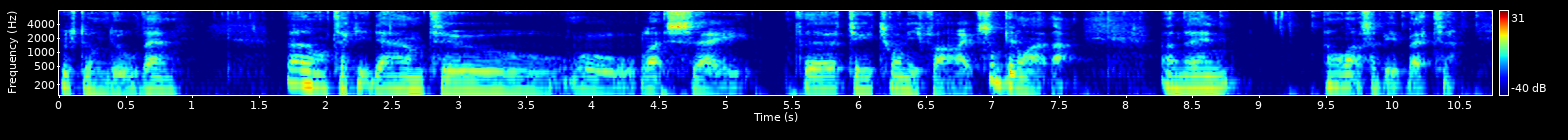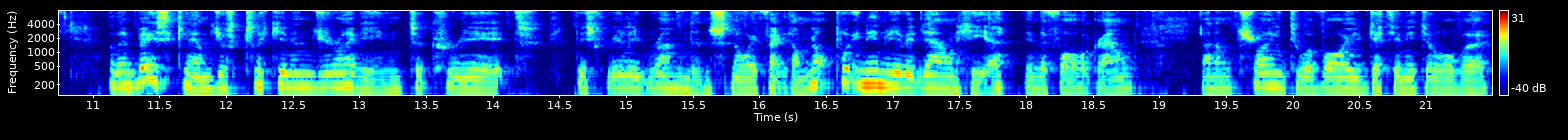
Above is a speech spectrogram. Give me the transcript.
just undo them I'll take it down to oh, let's say 30, 25, something like that. And then, oh, that's a bit better. And then basically I'm just clicking and dragging to create this really random snow effect. I'm not putting any of it down here in the foreground and I'm trying to avoid getting it over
